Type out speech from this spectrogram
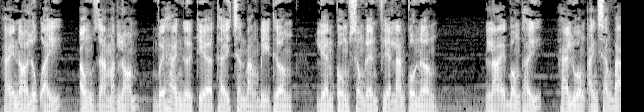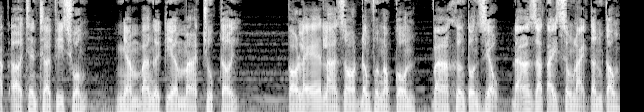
hãy nói lúc ấy, ông già mắt lõm với hai người kia thấy trần bằng bị thương, liền cùng xông đến phía lan cô nương. Lại bỗng thấy hai luồng ánh sáng bạc ở trên trời phi xuống, nhằm ba người kia mà chụp tới. Có lẽ là do đông phương ngọc côn và khương tôn diệu đã ra tay xông lại tấn công.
